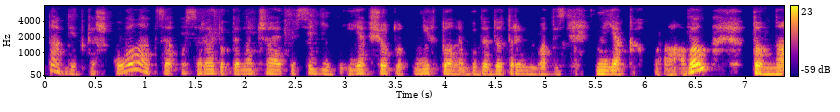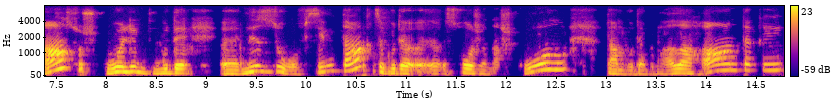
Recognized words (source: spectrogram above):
Так, дітки, школа це осередок, де навчаються всі діти. І якщо тут ніхто не буде дотримуватись ніяких правил, то в нас у школі буде е, не зовсім так, це буде е, схоже на школу, там буде балаган такий,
